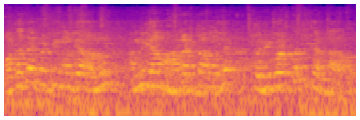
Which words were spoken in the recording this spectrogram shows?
मताच्या पेटीमध्ये आणून आम्ही या महाराष्ट्रामध्ये परिवर्तन करणार आहोत.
